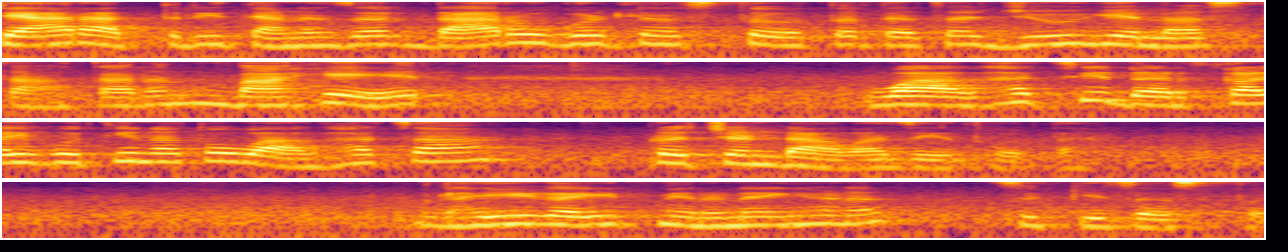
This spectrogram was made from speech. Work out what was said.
त्या रात्री त्यानं जर दार उघडलं असतं तर त्याचा जीव गेला असता. कारण बाहेर वाघाची डरकाळी होती ना तो वाघाचा प्रचंड आवाज येत होता. घाईघाईत निर्णय घेणं चुकीचं असतं.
